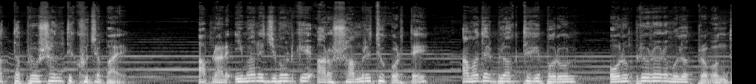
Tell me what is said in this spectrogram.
আত্মা প্রশান্তি খুঁজে পায়। আপনার ইমানের জীবনকে আরও সমৃদ্ধ করতে আমাদের ব্লগ থেকে পড়ুন অনুপ্রেরণামূলক প্রবন্ধ,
